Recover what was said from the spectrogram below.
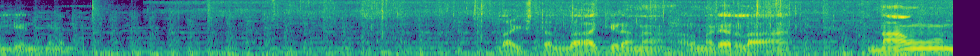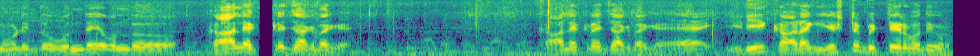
ಇಲ್ಲಿ ಎಂಟು ಮಾಡೋಣ ಅಲ್ಲ, ಇಷ್ಟೆಲ್ಲ ಗಿಡನ ಹಾಳು ಮಾಡ್ಯಾರಲ್ಲ, ನಾವು ನೋಡಿದ್ದು ಒಂದೇ ಒಂದು ಕಾಲು ಎಕರೆ ಜಾಗದಾಗೆ. ಕಾಲು ಎಕರೆ ಜಾಗದಾಗೆ ಇಡೀ ಕಾಡಾಗಿ ಎಷ್ಟು ಬಿಟ್ಟಿರ್ಬೋದು ಇವರು.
